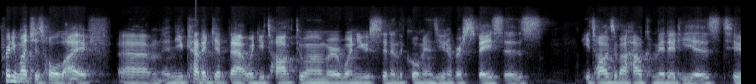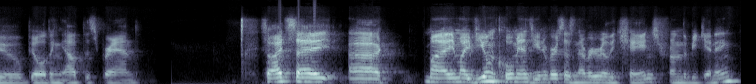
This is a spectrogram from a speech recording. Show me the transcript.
pretty much his whole life. Um, and you kind of get that when you talk to him or when you sit in the Coolman's Universe spaces. He talks about how committed he is to building out this brand. So I'd say uh, my my view on Cool Man's universe has never really changed from the beginning.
